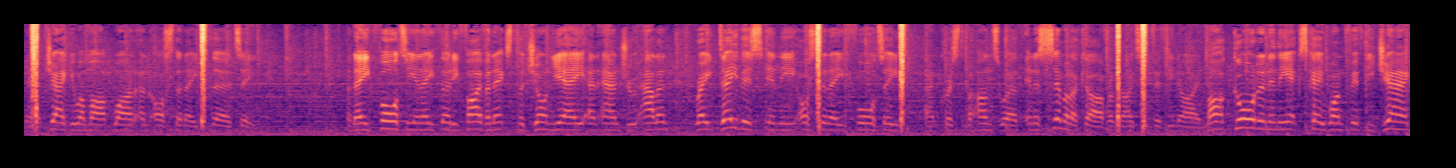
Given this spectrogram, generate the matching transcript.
in the Jaguar Mark 1 and Austin A30. At A40 and A35 are next for John Yeh and Andrew Allen. Ray Davis in the Austin A40 and Christopher Unsworth in a similar car from 1959. Mark Gordon in the XK150 Jag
